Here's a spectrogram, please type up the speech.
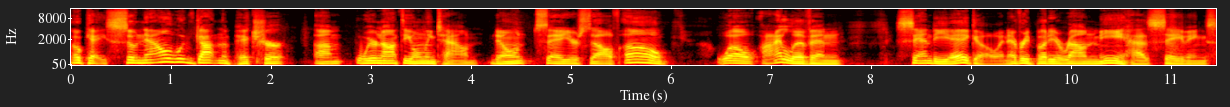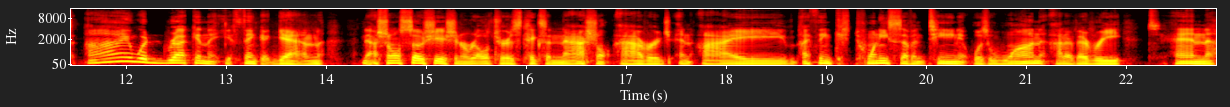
Okay. So now we've gotten the picture. Um, we're not the only town. Don't say yourself, oh, well, I live in San Diego and everybody around me has savings. I would reckon that you think again. National Association of Realtors takes a national average, and I I think 2017 it was one out of every 10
